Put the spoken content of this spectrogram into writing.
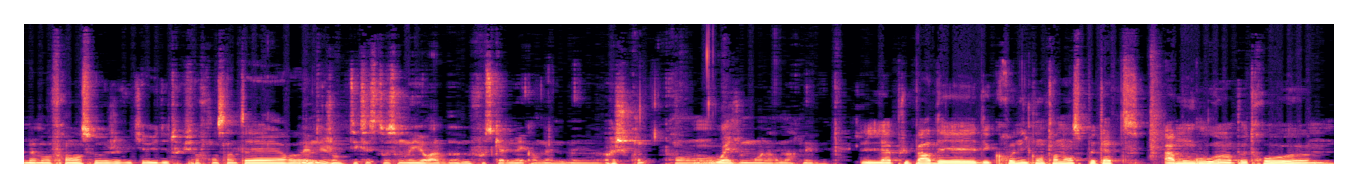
même en France. euh, J'ai vu qu'il y a eu des trucs sur France Inter. euh, Même des gens qui disent que c'était son meilleur album, faut se calmer quand même, mais euh, je comprends Ouais. plus ou moins la remarque, mais bon. La plupart des, des chroniques ont tendance peut-être, à mon goût, un peu trop, euh,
